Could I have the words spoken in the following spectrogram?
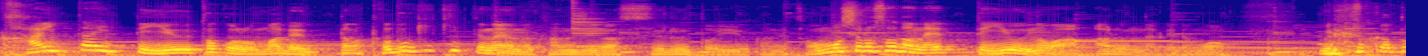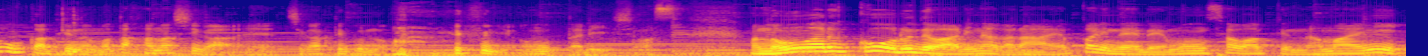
買いたいっていうところまで届ききってないような感じがするというかね面白そうだねっていうのはあるんだけども売れるかどうかっていうのはまた話が、ね、違ってくるのかなというふうに思ったりします、まあ、ノンアルコールではありながらやっぱりねレモンサワーっていう名前に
